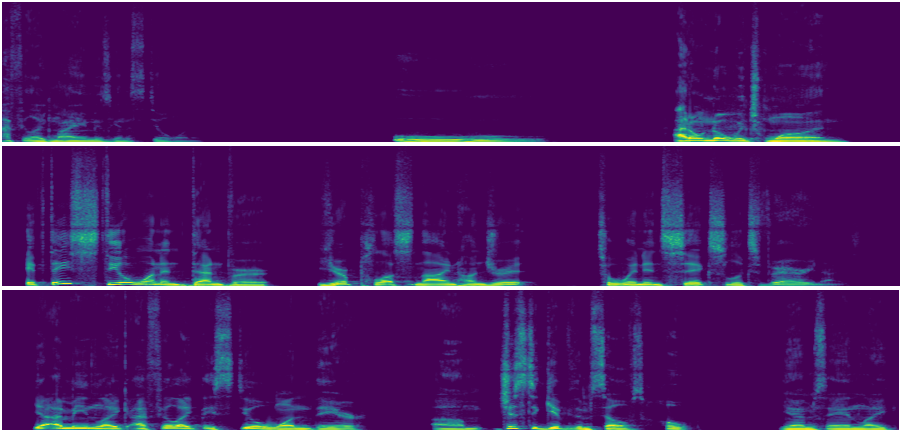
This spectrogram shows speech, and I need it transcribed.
I feel like Miami's gonna steal one. Ooh. I don't know which one. If they steal one in Denver, your plus 900 to win in 6 looks very nice. Yeah, I mean, like I feel like they steal one there, um, just to give themselves hope. You know what I'm saying? Like,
